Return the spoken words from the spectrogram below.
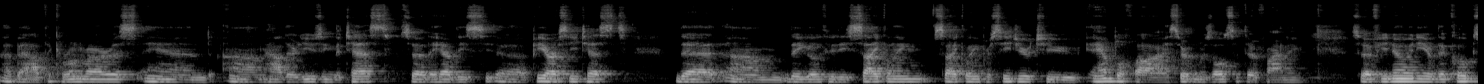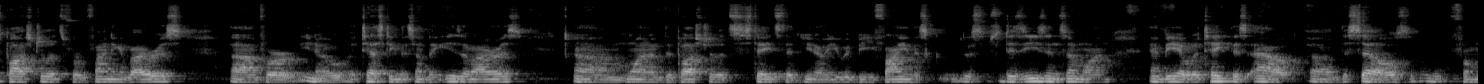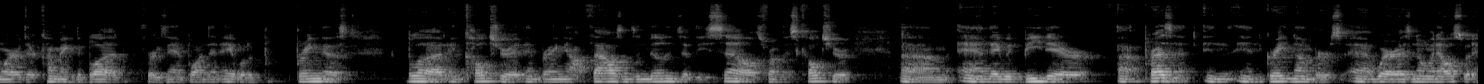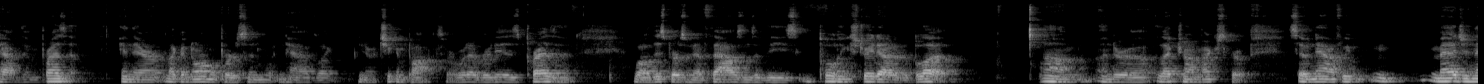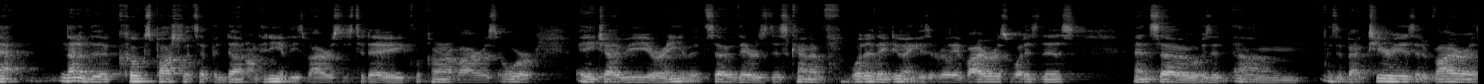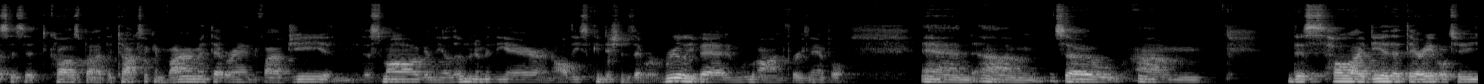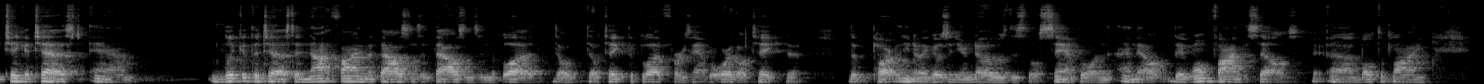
about the coronavirus and um, how they're using the tests. So they have these uh, PRC tests that um, they go through these cycling cycling procedure to amplify certain results that they're finding. So if you know any of the Koch's postulates for finding a virus, um, for you know testing that something is a virus, um, one of the postulates states that you know you would be finding this this disease in someone and be able to take this out of the cells from where they're coming, the blood, for example, and then able to bring this blood and culture it and bring out thousands and millions of these cells from this culture, um, and they would be there uh, present in, in great numbers, uh, whereas no one else would have them present in there, like a normal person wouldn't have, like, you know, chicken pox or whatever it is present. Well, this person would have thousands of these pulling straight out of the blood um, under an electron microscope. So now, if we imagine that none of the Koch's postulates have been done on any of these viruses today, coronavirus or HIV or any of it. So there's this kind of what are they doing? Is it really a virus? What is this? And so is it um, is it bacteria? Is it a virus? Is it caused by the toxic environment that we're in, 5G and the smog and the aluminum in the air and all these conditions that were really bad in Wuhan, for example? And um, so um, this whole idea that they're able to take a test and look at the test and not find the thousands and thousands in the blood. They'll they'll take the blood, for example, or they'll take the the part you know that goes in your nose, this little sample, and and they'll they won't find the cells uh, multiplying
